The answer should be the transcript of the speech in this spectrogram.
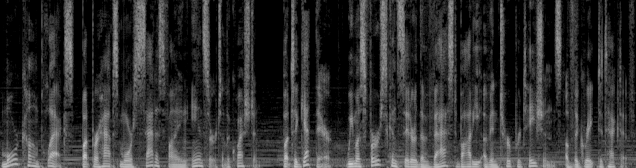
more complex, but perhaps more satisfying answer to the question. But to get there, we must first consider the vast body of interpretations of the great detective.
